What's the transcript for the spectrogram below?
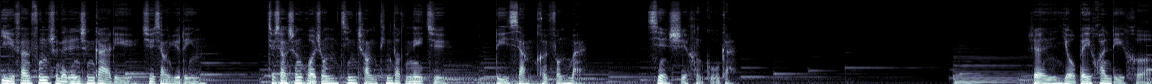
一帆风顺的人生概率趋向于零，就像生活中经常听到的那句：“理想很丰满，现实很骨感。”人有悲欢离合，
